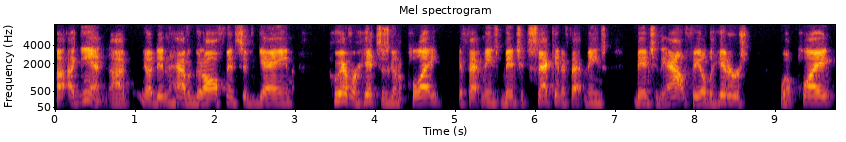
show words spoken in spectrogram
Uh, again, uh, you know, didn't have a good offensive game. Whoever hits is going to play. If that means bench at second, if that means bench in the outfield, the hitters will play.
